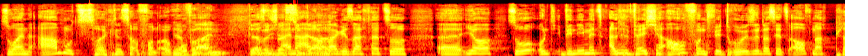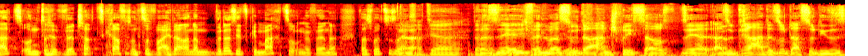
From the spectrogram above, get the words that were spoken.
so ein Armutszeugnis auch von Europa. Ja, vor allem, dass nicht einer einfach da mal gesagt hat, so, äh, ja, so, und wir nehmen jetzt alle welche auf und wir dröseln das jetzt auf nach Platz und äh, Wirtschaftskraft und so weiter. Und dann wird das jetzt gemacht, so ungefähr, ne? Was wolltest du sagen? Das hat ja, das was, hat nee, ich finde, was du da ansprichst, auch sehr, also gerade so das, so dieses,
